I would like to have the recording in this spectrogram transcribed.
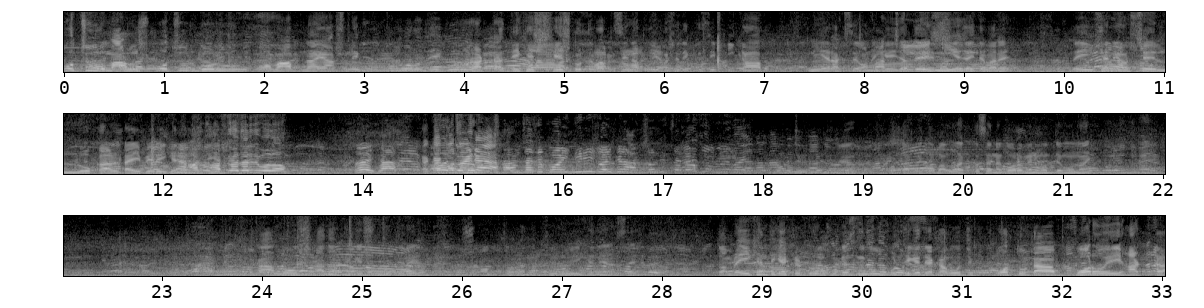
প্রচুর মানুষ প্রচুর গরু অভাব নাই। আসলে কত বড় যে গরুর হাটটা দেখে শেষ করতে পারতেছি না। তো ওই পাশে দেখতেছি পিক নিয়ে রাখছে অনেকেই যাতে নিয়ে যাইতে পারে। তো এইখানে হচ্ছে লোকাল টাইপের এইখানে আমরা কথা বলতে ভালো লাগতেছে না গরমের মধ্যে মনে হয়। কালো সাদা থেকে শুরু করে সব ধরনের গরু এখানে আছে। তো আমরা এইখান থেকে একটা ড্রোন ফুটেজ নেব, উপর থেকে দেখাবো যে কতটা বড় এই হাটটা।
